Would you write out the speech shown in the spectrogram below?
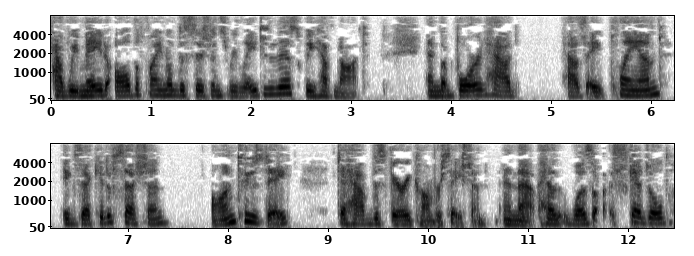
Have we made all the final decisions related to this? We have not. And the board had has a planned executive session on Tuesday to have this very conversation. And that has, was scheduled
